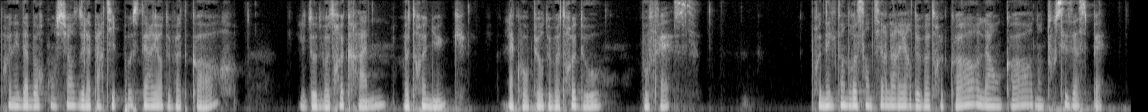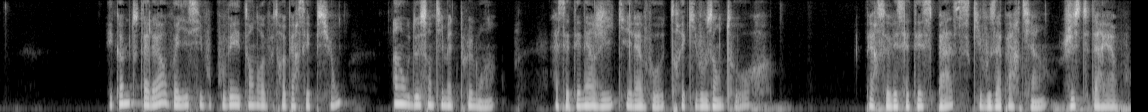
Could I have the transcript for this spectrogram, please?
Prenez d'abord conscience de la partie postérieure de votre corps, le dos de votre crâne, votre nuque, la courbure de votre dos, vos fesses. Prenez le temps de ressentir l'arrière de votre corps, là encore, dans tous ses aspects. Et comme tout à l'heure, voyez si vous pouvez étendre votre perception un ou deux centimètres plus loin, à cette énergie qui est la vôtre et qui vous entoure. Percevez cet espace qui vous appartient juste derrière vous.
